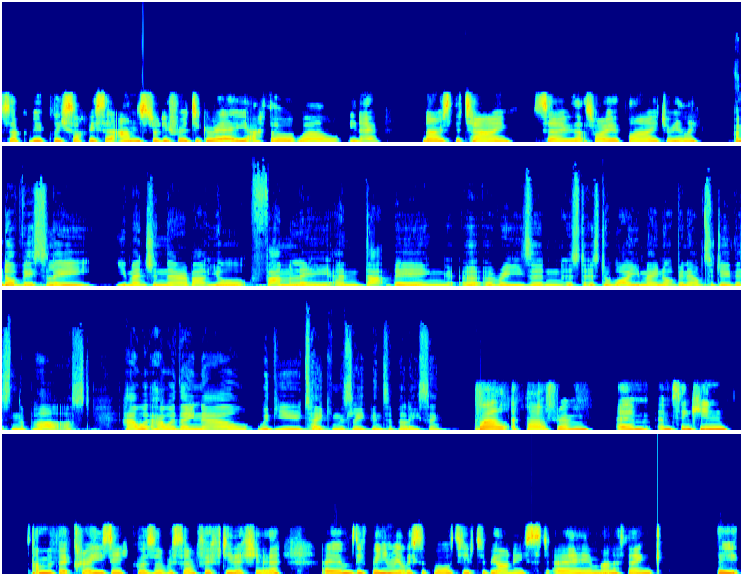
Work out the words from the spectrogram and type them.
so I could be a police officer and study for a degree, I thought, well, you know, now's the time. So that's why I applied, really. And obviously, you mentioned there about your family and that being a, a, reason as to, as to why you may not have been able to do this in the past. How how are they now with you taking this leap into policing? Well, apart from um, I'm thinking I'm a bit crazy because obviously I'm 50 this year. Um, they've been really supportive, to be honest, um, and I think the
